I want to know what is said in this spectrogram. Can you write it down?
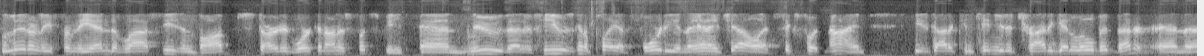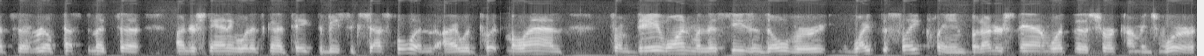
literally from the end of last season, Bob started working on his foot speed and knew that if he was going to play at 40 in the NHL at six foot nine, he's got to continue to try to get a little bit better. And that's a real testament to understanding what it's going to take to be successful. And I would put Milan from day one when this season's over, wipe the slate clean, but understand what the shortcomings were.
